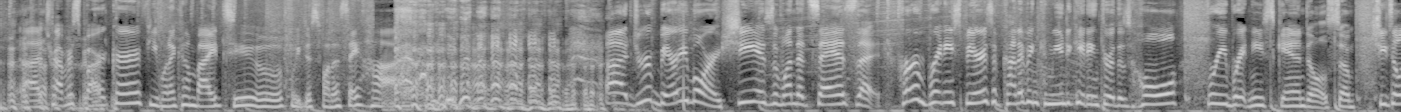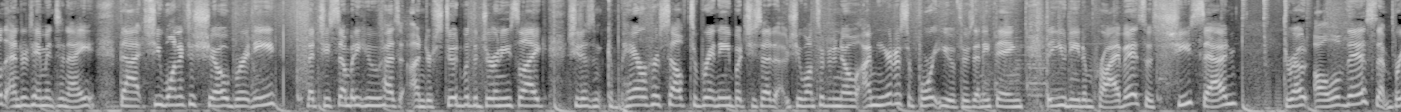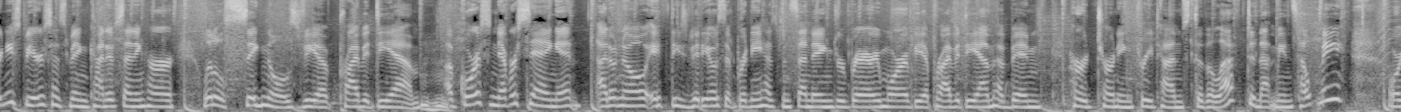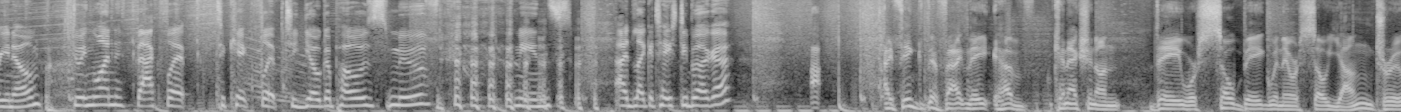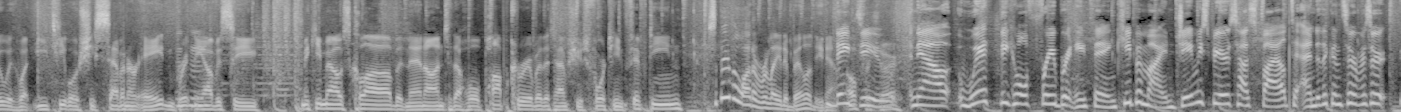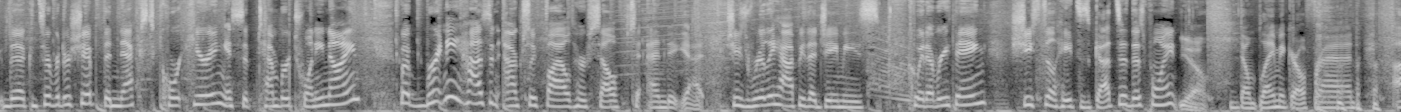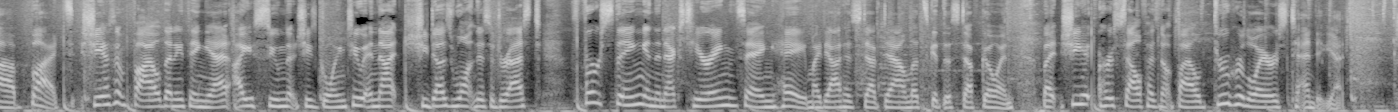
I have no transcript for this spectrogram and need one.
uh, Travis Barker, if you want to come by too, we just want to say hi. uh, Drew Barrymore, she is the one that says that her and Britney Spears have kind of been communicating through this whole free Britney scandal. So she told Entertainment Tonight that she wanted to show Britney that she's somebody who has understood what the journey's like. She doesn't compare herself to Britney, but she said she wants her to know, I'm here to support you if there's anything that you need in private. So she said, throughout all of this that Britney Spears has been kind of sending her little signals via private DM. Mm-hmm. Of course, never saying it. I don't know if these videos that Britney has been sending Drew Barrymore via private DM have been her turning three times to the left, and that means help me, or you know, doing one backflip to kickflip to yoga pose move means I'd like a tasty burger. I think the fact they have connection on they were so big when they were so young. Drew with what ET was she seven or eight, and Britney Mm-hmm. obviously Mickey Mouse Club, and then on to the whole pop career by the time she was 14, 15. So they have a lot of relatability now. They Oh, do. sure. Now, with the whole Free Britney thing, keep in mind, Jamie Spears has filed to end the conservator the conservatorship. The next court hearing is September 29th, but Britney hasn't actually filed herself to end it yet. She's really happy that Jamie's quit everything. She still hates his guts at this point. Yeah. Don't, don't blame me, girlfriend. Uh, but she hasn't filed anything yet. I assume that she's going to, and that she does want this addressed first thing in the next hearing, saying, "Hey, my dad has stepped down. Let's get this stuff going." But she herself has not filed through her lawyers to end it yet.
